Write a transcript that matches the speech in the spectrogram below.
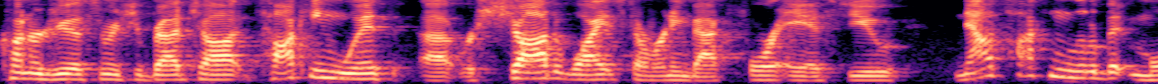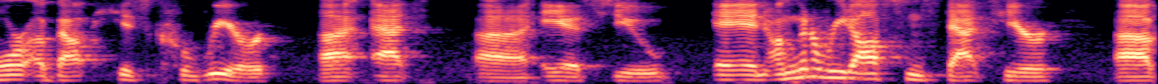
Connor Gios and Richard Bradshaw talking with uh, Rachaad White, star running back for ASU. Now talking a little bit more about his career uh, at uh, ASU. And I'm going to read off some stats here. Uh,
